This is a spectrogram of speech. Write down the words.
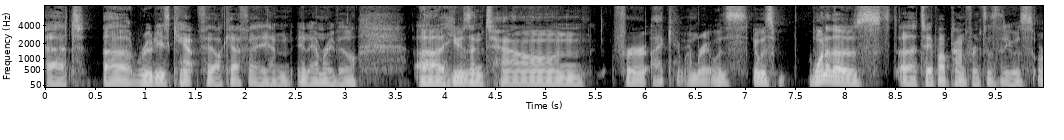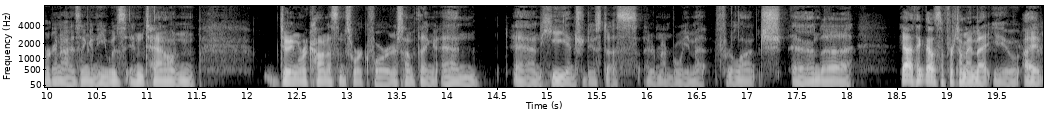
at uh, Rudy's Can't Fail Cafe in in Emeryville. Uh, he was in town for I can't remember. It was it was one of those uh, tape op conferences that he was organizing, and he was in town doing reconnaissance work for it or something. And and he introduced us. I remember we met for lunch, and uh, yeah, I think that was the first time I met you. I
